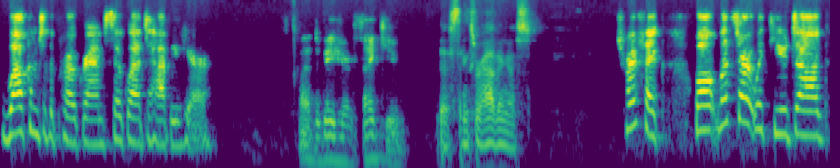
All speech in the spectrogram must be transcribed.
Welcome to the program, so glad to have you here. Glad to be here, thank you. Yes, thanks for having us. Terrific. Well, let's start with you, Doug.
